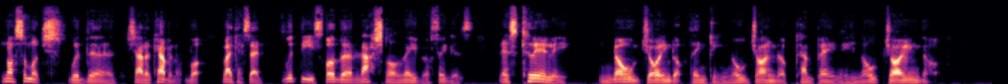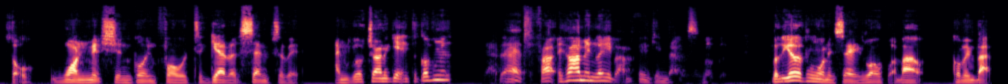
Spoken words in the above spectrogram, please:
not so much with the shadow cabinet, but like I said, with these other national Labour figures, there's clearly no joined up thinking, no joined up campaigning, no joined up sort of one mission going forward together sense of it and you're trying to get into government, if, I, am in Labour, I'm thinking that doesn't look good. But the other thing I want to say as well about coming back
